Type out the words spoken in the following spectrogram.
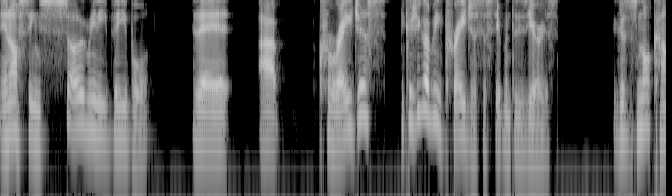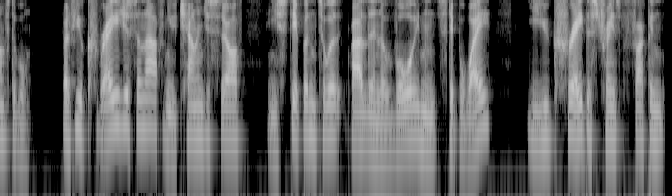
And I've seen so many people that are courageous because you've got to be courageous to step into these areas because it's not comfortable. But if you're courageous enough and you challenge yourself and you step into it rather than avoid and step away, you create this trans- fucking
